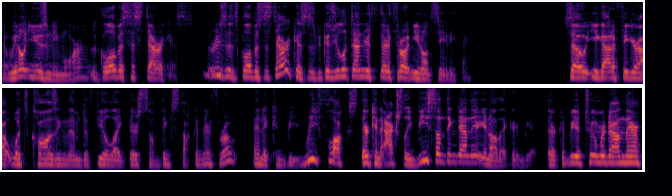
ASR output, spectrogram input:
that we don't use anymore, the globus hystericus. The reason it's globus hystericus is because you look down your their throat and you don't see anything. So you got to figure out what's causing them to feel like there's something stuck in their throat, and it can be reflux. There can actually be something down there. You know, there could be a, there could be a tumor down there.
